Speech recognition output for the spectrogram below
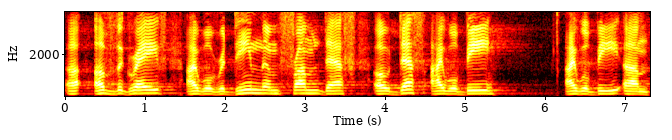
of the grave, I will redeem them from death. O death, I will be. I will be um,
